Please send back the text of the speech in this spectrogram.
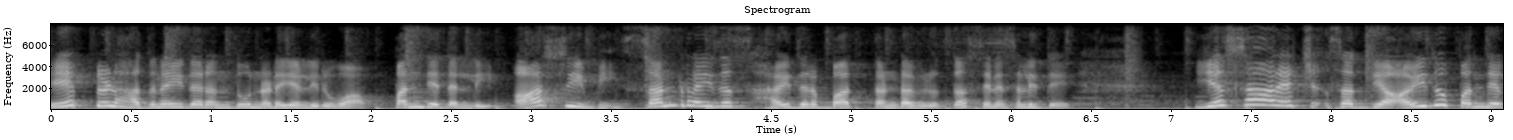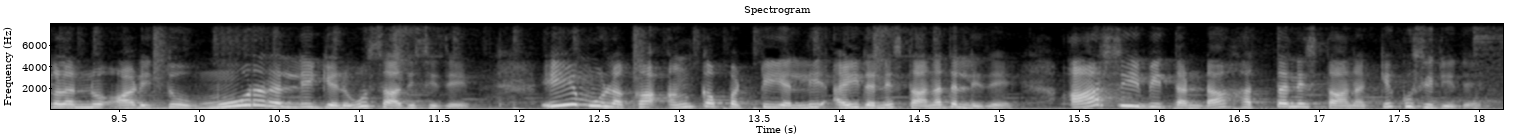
ಏಪ್ರಿಲ್ ಹದಿನೈದರಂದು ನಡೆಯಲಿರುವ ಪಂದ್ಯದಲ್ಲಿ ಆರ್ಸಿಬಿ ಸನ್ರೈಸರ್ಸ್ ಹೈದರಾಬಾದ್ ತಂಡ ವಿರುದ್ಧ ಸೆಣಸಲಿದೆ. ಎಸ್ಆರ್ಎಚ್ ಸದ್ಯ ಐದು ಪಂದ್ಯಗಳನ್ನು ಆಡಿದ್ದು ಮೂರರಲ್ಲಿ ಗೆಲುವು ಸಾಧಿಸಿದೆ. ಈ ಮೂಲಕ ಅಂಕಪಟ್ಟಿಯಲ್ಲಿ ಐದನೇ ಸ್ಥಾನದಲ್ಲಿದೆ. ಆರ್ಸಿಬಿ ತಂಡ ಹತ್ತನೇ ಸ್ಥಾನಕ್ಕೆ ಕುಸಿದಿದೆ.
